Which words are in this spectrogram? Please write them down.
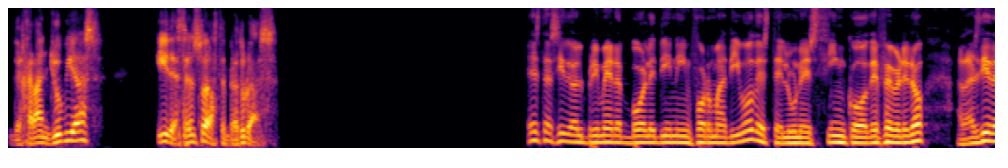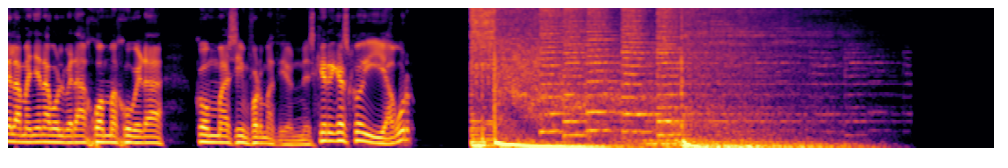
dejarán lluvias y descenso de las temperaturas. Este ha sido el primer boletín informativo de este lunes 5 de febrero. A las 10 de la mañana volverá Juan Majubera con más información. Es que ricasco y agur.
